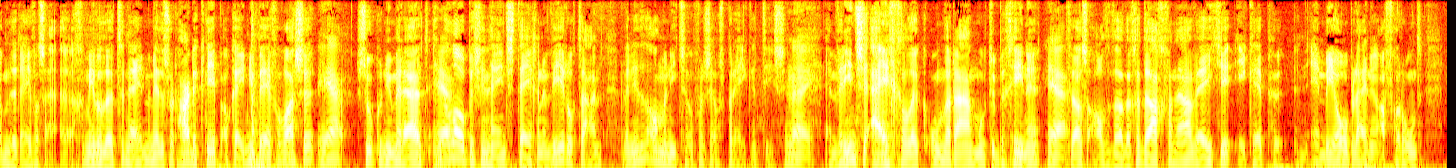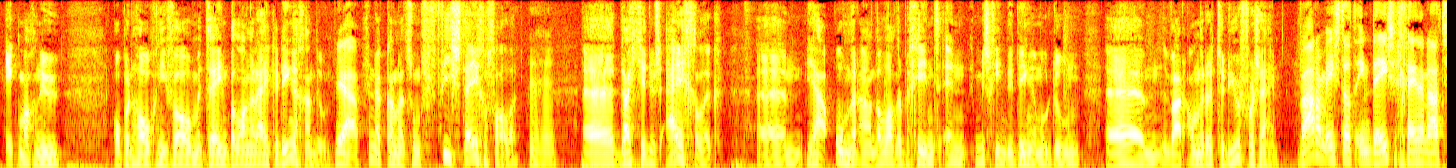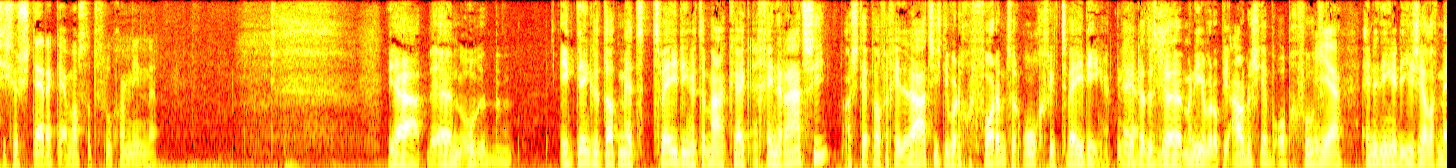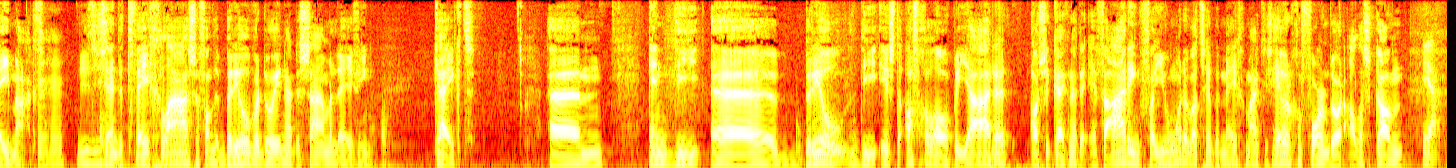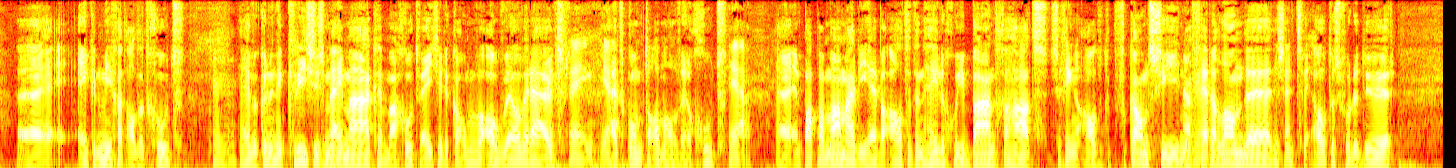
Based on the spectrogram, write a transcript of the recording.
om het even als eh, gemiddelde te nemen, met een soort harde knip. Oké, nu ben je volwassen. Ja. Zoek er nu maar uit. En dan lopen ze ineens tegen een wereld aan waarin het allemaal niet zo vanzelfsprekend is. Nee. En waarin ze eigenlijk onderaan moeten beginnen. Terwijl ze altijd hadden gedacht van nou weet je, ik heb een mbo-opleiding afgerond. Ik mag nu op een hoog niveau meteen belangrijke dingen gaan doen. Ja. En dan kan het soms vies tegenvallen. Mhm. eh, dat je dus eigenlijk ehm, ja, onderaan de ladder begint. En misschien de dingen moet doen ehm, waar anderen te duur voor zijn. Waarom is dat in deze generatie zo sterk en was dat vroeger minder? Ja, ehm, ik denk dat dat met twee dingen te maken Kijk, een generatie, als je het hebt over generaties, die worden gevormd door ongeveer twee dingen. Ja. Hè, Dat is de manier waarop je ouders je hebben opgevoed. Ja. En de dingen die je zelf meemaakt. Mhm. Dus die zijn de twee glazen van de bril waardoor je naar de samenleving kijkt. Ehm, en die eh, bril die is de afgelopen jaren, als je kijkt naar de ervaring van jongeren, wat ze hebben meegemaakt, is heel erg gevormd door alles kan. Ja. Eh, economie gaat altijd goed. Mhm. We kunnen een crisis meemaken, maar goed, weet je, daar komen we ook wel weer uit. Vreemd, ja. Het komt allemaal wel goed. Ja. Eh, en papa en mama die hebben altijd een hele goede baan gehad. Ze gingen altijd op vakantie naar Ja. verre landen. Er zijn twee auto's voor de deur.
